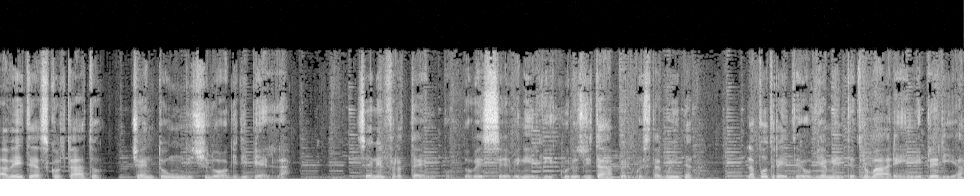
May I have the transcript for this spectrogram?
Avete ascoltato 111 luoghi di Biella. Se nel frattempo dovesse venirvi curiosità per questa guida, la potrete ovviamente trovare in libreria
